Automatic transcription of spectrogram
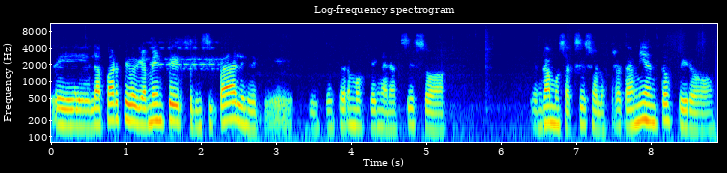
Eh, la parte obviamente principal es de que los enfermos tengan acceso a tengamos acceso a los tratamientos, pero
